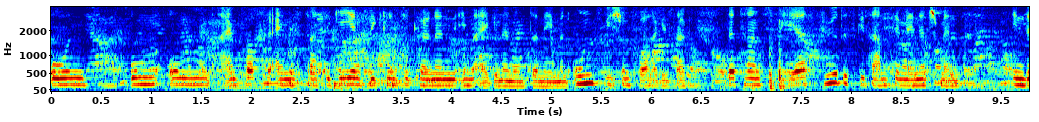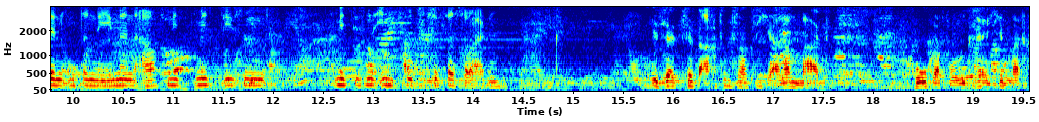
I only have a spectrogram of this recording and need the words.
und um, um einfach eine Strategie entwickeln zu können im eigenen Unternehmen. Und wie schon vorher gesagt, der Transfer für das gesamte Management in den Unternehmen auch mit, mit, diesem, mit diesen Inputs zu versorgen. Ihr seid seit 28 Jahren am Markt, hoch erfolgreich, ihr macht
